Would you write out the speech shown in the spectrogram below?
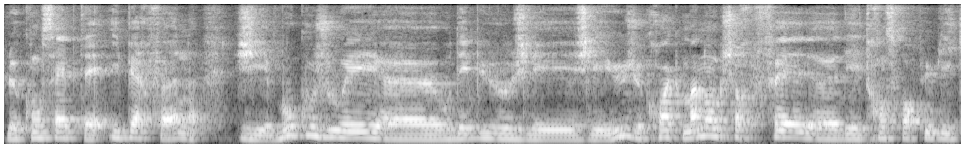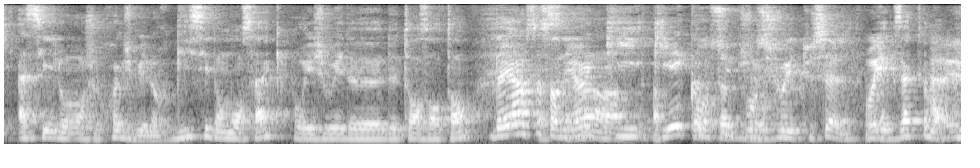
Le concept est hyper fun. J'y ai beaucoup joué euh, au début où je l'ai eu. Je crois que maintenant que je refais euh, des transports publics assez longs, je crois que je vais le glisser dans mon sac pour y jouer de, de temps en temps. D'ailleurs, ça, c'en est un un- qui, un qui est top, conçu top pour jeu. se jouer tout seul. Oui. Exactement. Ah oui,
